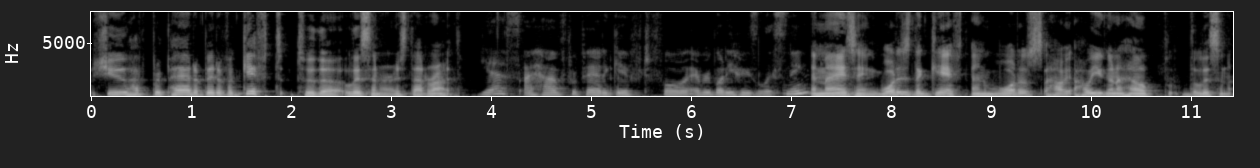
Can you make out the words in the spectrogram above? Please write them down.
you have prepared a bit of a gift to the listener. Is that right? yes, I have prepared a gift for everybody who's listening. Amazing. What is the gift and what is how how are you going to help the listener?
